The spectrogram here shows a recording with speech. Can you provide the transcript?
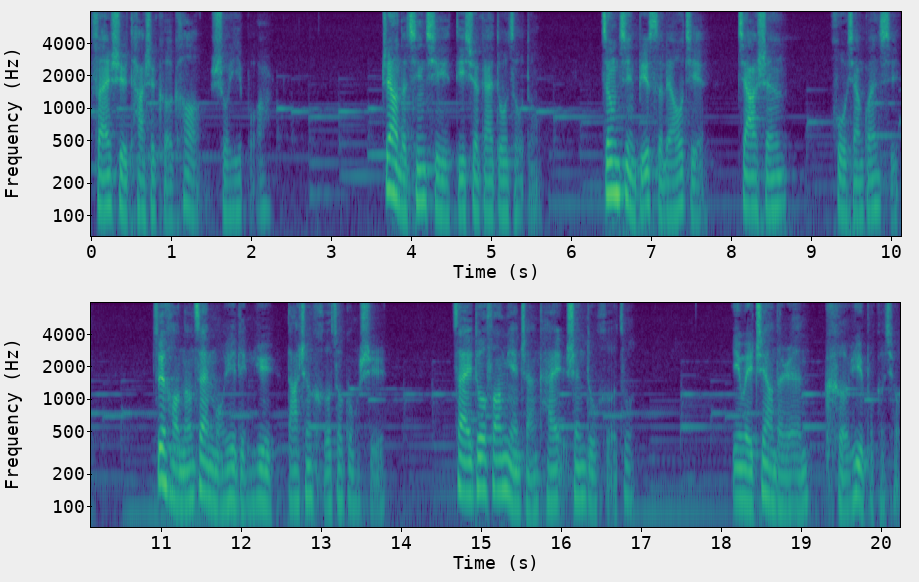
凡事踏实可靠、说一不二，这样的亲戚的确该多走动，增进彼此了解，加深互相关系。最好能在某一领域达成合作共识，在多方面展开深度合作。因为这样的人可遇不可求，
